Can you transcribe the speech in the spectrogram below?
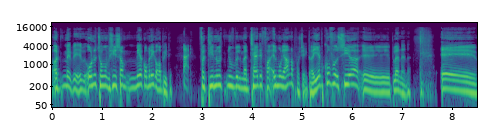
og med, onde tunger vil sige, så mere går man ikke op i det. Nej. Fordi nu, nu vil man tage det fra alle mulige andre projekter. Og Jeppe Kofod siger øh, blandt andet, øh,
